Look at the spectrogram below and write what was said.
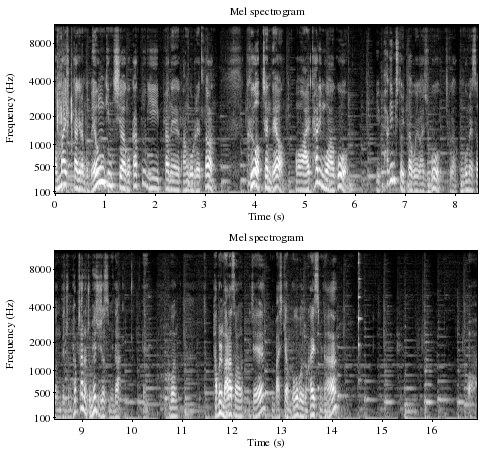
엄마의 식탁이란 그 매운 김치하고 깍두기 편에 광고를 했던 그 업체인데요. 어, 알타리무하고 이 파김치도 있다고 해가지고 제가 궁금했었는데 좀 협찬을 좀 해주셨습니다. 예, 한번 밥을 말아서 이제 맛있게 한번 먹어보도록 하겠습니다. 와,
